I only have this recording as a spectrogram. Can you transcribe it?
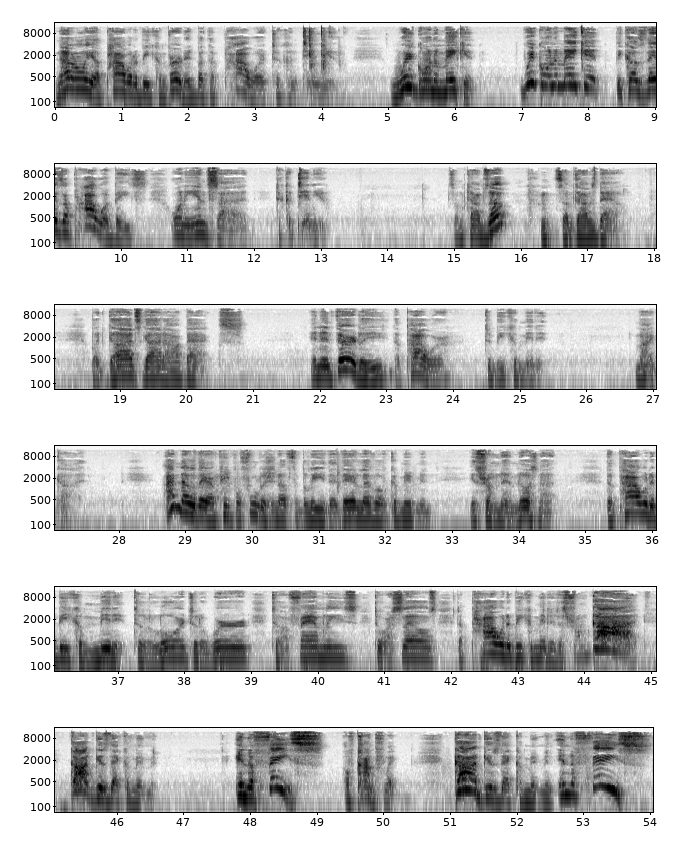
not only a power to be converted, but the power to continue. We're going to make it. We're going to make it because there's a power base on the inside to continue. Sometimes up, sometimes down. But God's got our backs. And then thirdly, the power to be committed. My God. I know there are people foolish enough to believe that their level of commitment is from them. No, it's not. The power to be committed to the Lord, to the Word, to our families, to ourselves, the power to be committed is from God. God gives that commitment. In the face of conflict, God gives that commitment. In the face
